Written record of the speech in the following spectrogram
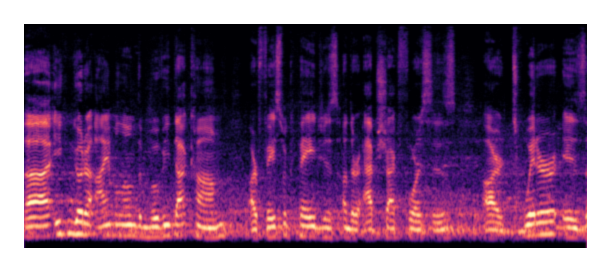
Uh, you can go to IamAloneTheMovie.com. Our Facebook page is under Abstract Forces. Our Twitter is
